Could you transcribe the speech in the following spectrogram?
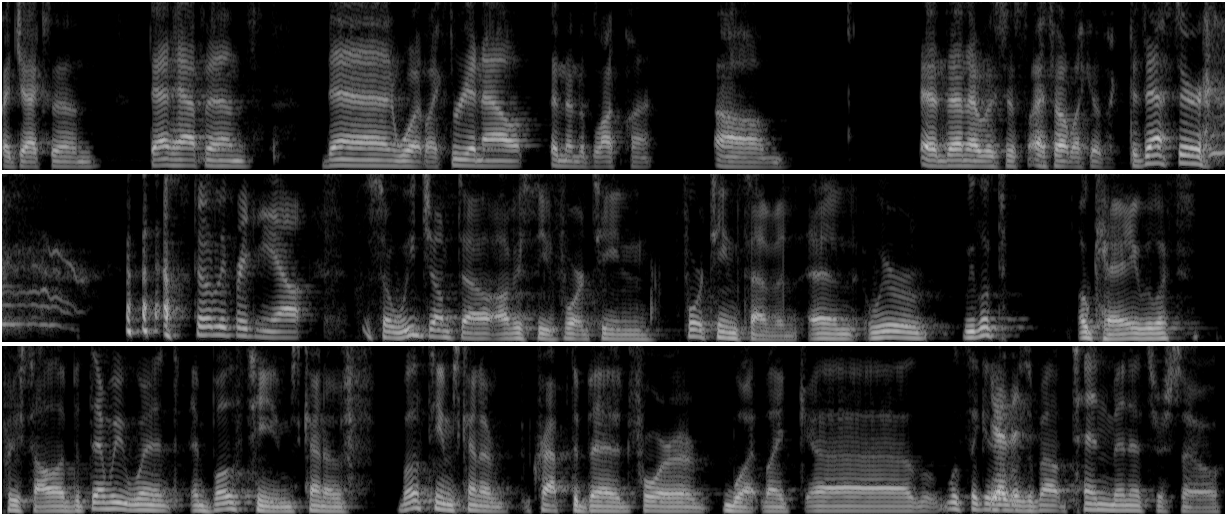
by Jackson that happens. Then what, like three and out, and then the block punt, um, and then I was just I felt like it was like disaster. I was totally freaking out. So we jumped out obviously 14, 14 7 and we were we looked okay, we looked pretty solid, but then we went and both teams kind of both teams kind of crapped the bed for what like uh looks like it, yeah, was they, about 10 minutes or so.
